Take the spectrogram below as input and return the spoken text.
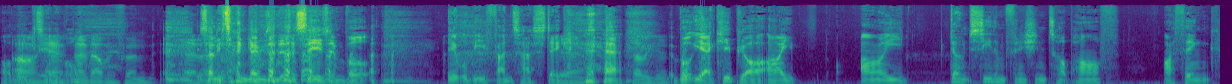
our Oh league yeah, table? no, that'll be fun. Yeah, it's only 10 games into the season, but it will be fantastic. Yeah, that'll be good. But yeah, QPR, I, I don't see them finishing top half. I think,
